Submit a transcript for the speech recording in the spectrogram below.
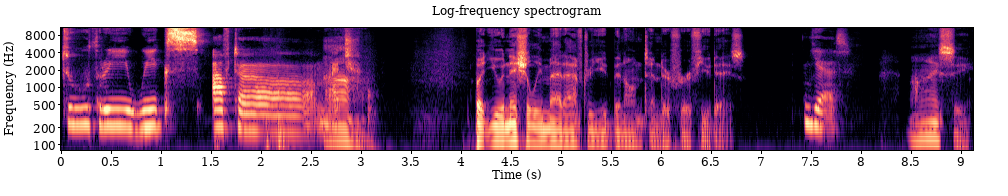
two three weeks after match. Ah. But you initially met after you'd been on Tinder for a few days. Yes. I see.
